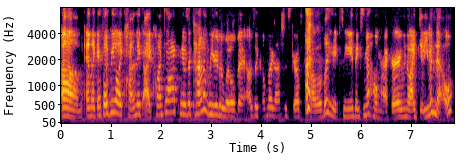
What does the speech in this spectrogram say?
Um, and like I feel like we like kind of make eye contact and it was like kind of weird a little bit. I was like, oh my gosh, this girl probably hates me and thinks I'm a homewrecker, even though I didn't even know.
